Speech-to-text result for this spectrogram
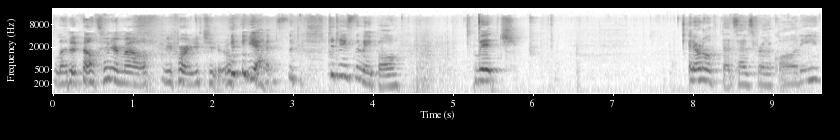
let it melt in your mouth before you chew. yes. To taste the maple. Which I don't know what that says for the quality.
